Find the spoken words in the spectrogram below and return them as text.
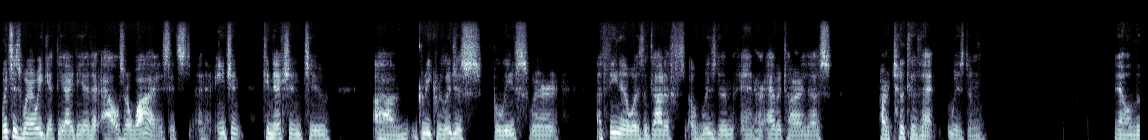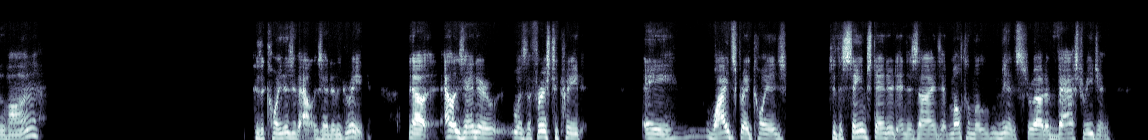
which is where we get the idea that owls are wise. It's an ancient connection to um, Greek religious beliefs where Athena was the goddess of wisdom and her avatar thus partook of that wisdom. Now we'll move on to the coinage of Alexander the Great. Now, Alexander was the first to create a widespread coinage to the same standard and designs at multiple mints throughout a vast region.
